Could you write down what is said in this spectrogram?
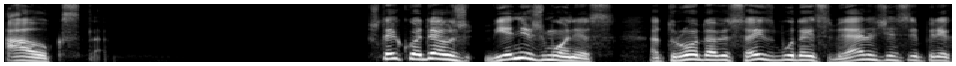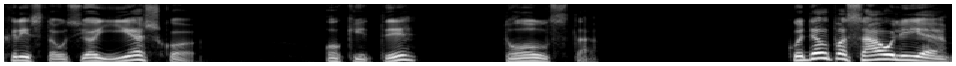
alksta. Štai kodėl vieni žmonės atrodo visais būdais veržiasi prie Kristaus, jo ieško, o kiti tolsta. Kodėl pasaulyje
